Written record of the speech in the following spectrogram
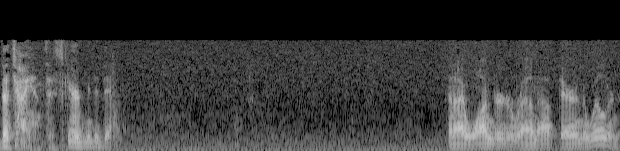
the giants have scared me to death. And I wandered around out there in the wilderness.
